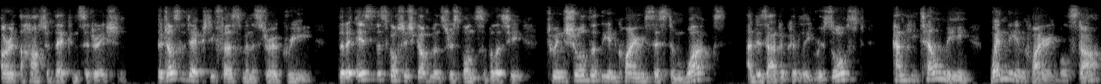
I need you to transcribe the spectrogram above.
are at the heart of their consideration. So does the Deputy First Minister agree that it is the Scottish Government's responsibility to ensure that the inquiry system works and is adequately resourced? Can he tell me when the inquiry will start?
